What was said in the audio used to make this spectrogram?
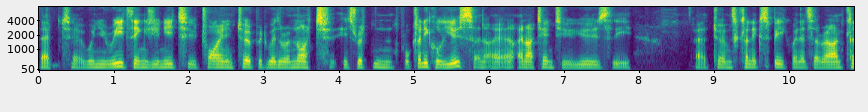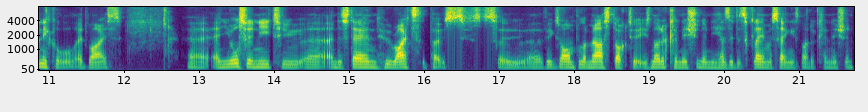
that uh, when you read things, you need to try and interpret whether or not it's written for clinical use. And I, and I tend to use the uh, terms clinic speak when it's around clinical advice. Uh, and you also need to uh, understand who writes the posts. So, uh, for example, a mouse doctor is not a clinician and he has a disclaimer saying he's not a clinician.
